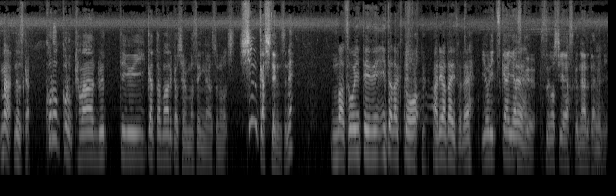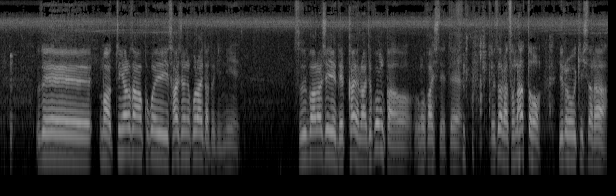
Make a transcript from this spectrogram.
まあなんですかコロコロ変わるっていう言い方もあるかもしれませんがその進化してるんですねまあそう言っていただくと ありがたいですよね。より使いやすく、過ごしやすくなるために。で、まあ、杉原さんがここに最初に来られた時に、素晴らしいでっかいラジコンカーを動かしてて、そしたらその後、いろいろお聞きしたら、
